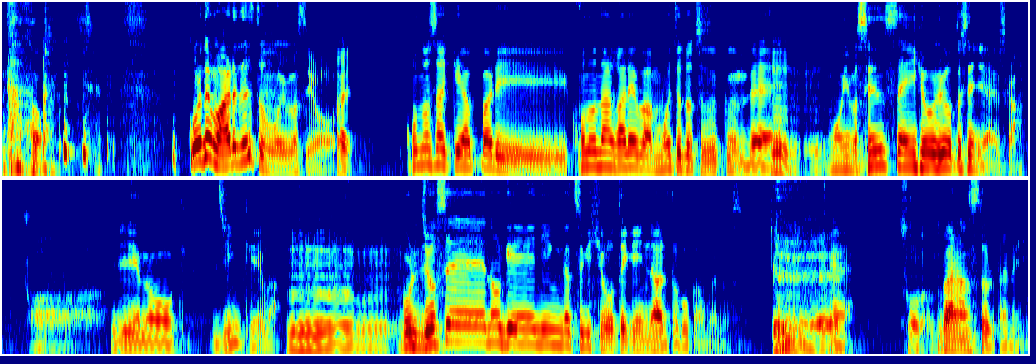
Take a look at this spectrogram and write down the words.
ん。あのこれでもあれですと思いますよ、はい。この先やっぱりこの流れはもうちょっと続くんで、うんうん。もう今戦々ひょうひょうとしてんじゃないですか。芸能人系はうんうんうん。これ女性の芸人が次標的になると僕は思います、えええそうなんだ。えバランス取るために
